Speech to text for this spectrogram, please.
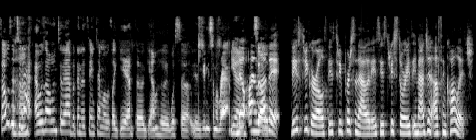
So I was into Uh-huh. that. I was all into that. But then at the same time, I was like, yeah, I'm thug. Yeah, I'm hood. What's up? Give me some rap. Yeah. No, I So- love it. These three girls, these three personalities, these three stories. Imagine us in college.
